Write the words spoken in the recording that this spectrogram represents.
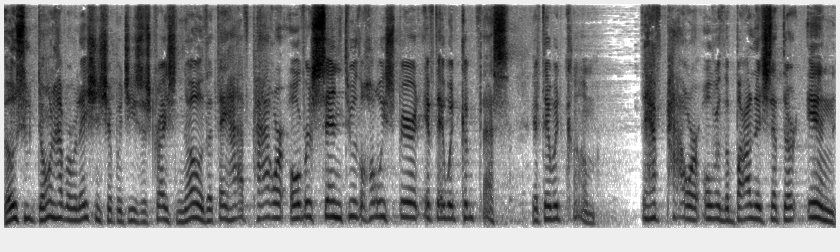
Those who don't have a relationship with Jesus Christ know that they have power over sin through the Holy Spirit if they would confess, if they would come. They have power over the bondage that they're in.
